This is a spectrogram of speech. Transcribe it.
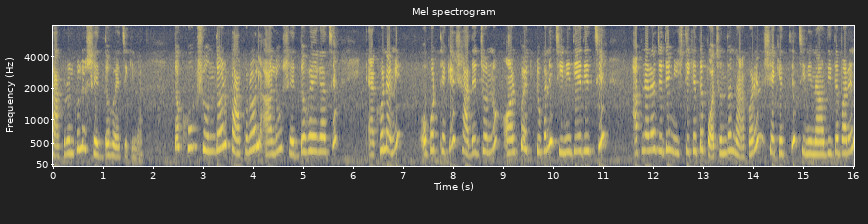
কাঁকরোলগুলো সেদ্ধ হয়েছে কিনা। তো খুব সুন্দর কাঁকরোল, আলু সেদ্ধ হয়ে গেছে। এখন আমি ওপর থেকে স্বাদের জন্য অল্প একটুখানি চিনি দিয়ে দিচ্ছি। আপনারা যদি মিষ্টি খেতে পছন্দ না করেন, সেক্ষেত্রে চিনি নাও দিতে পারেন।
